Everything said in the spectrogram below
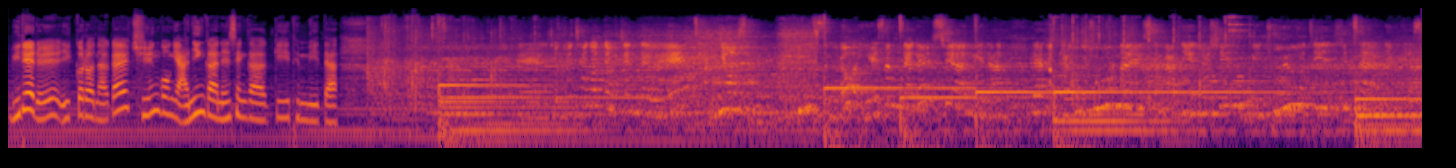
미래를 이끌어 나갈 주인공이 아닌가 하는 생각이 듭니다. 네. 네, 심사님께서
